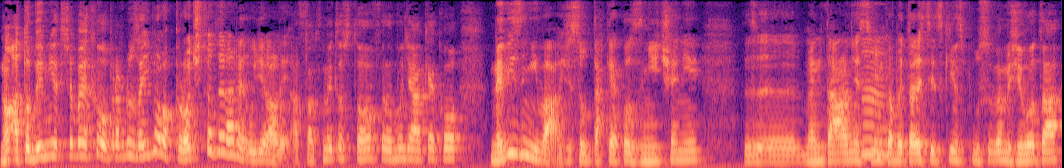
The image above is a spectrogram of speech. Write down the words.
No a to by mě třeba jako opravdu zajímalo, proč to teda neudělali. A fakt mi to z toho filmu nějak jako nevyznívá, že jsou tak jako zničeni mentálně svým hmm. kapitalistickým způsobem života,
